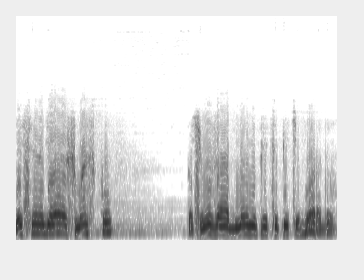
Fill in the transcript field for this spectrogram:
Если надеваешь маску, почему заодно не прицепите бороду?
